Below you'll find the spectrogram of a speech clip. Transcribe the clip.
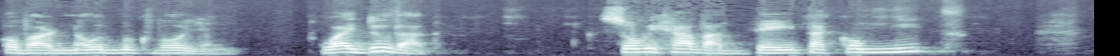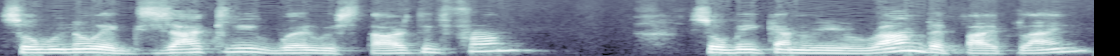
of our notebook volume. Why do that? So we have a data commit, so we know exactly where we started from, so we can rerun the pipeline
